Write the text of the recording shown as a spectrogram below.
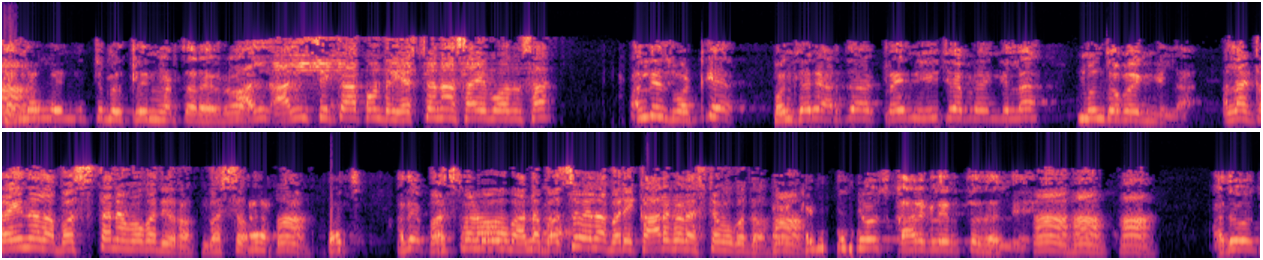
ಟನಲ್ ನೀರು ತುಂಬಿ ಕ್ಲೀನ್ ಮಾಡ್ತಾರೆ ಇವರು. ಅಲ್ಲಿ ಅಲ್ಲಿ ಸಿಕ್ಕಾಕೊಂಡ್ರೆ ಎಷ್ಟು ಜನ ಸಾಯ್ಬೋದು ಸರ್? ಅಲ್ಲಿ ಒಟ್ಟಿಗೆ ಒಂದ್ಸರಿ ಅರ್ಧ ಟ್ರೈನ್ ಈಚೆ ಬರಂಗಿಲ್ಲ ಮುಂದೆ ಹೋಗಂಗಿಲ್ಲ. ಅಲ್ಲ ಟ್ರೈನ್ ಅಲ್ಲ ಬಸ್ ತಾನೇ ಹೋಗೋದು ಬಸ್ ಹಾ. ಬಸ್ ಅದೇ ಬಸ್ ಅಲ್ಲ ಬಸ್ ಎಲ್ಲ ಬರೀ ಕಾರ್ಗಳಷ್ಟೇ ಹೋಗೋದು. ನ್ಯೂಸ್ ಕಂಟಿನ್ಯೂಸ್ ಕಾರ್ಗಳಿರ್ತದೆ ಅಲ್ಲಿ. ಹಾ ಹಾ ಹಾ. ಅದು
